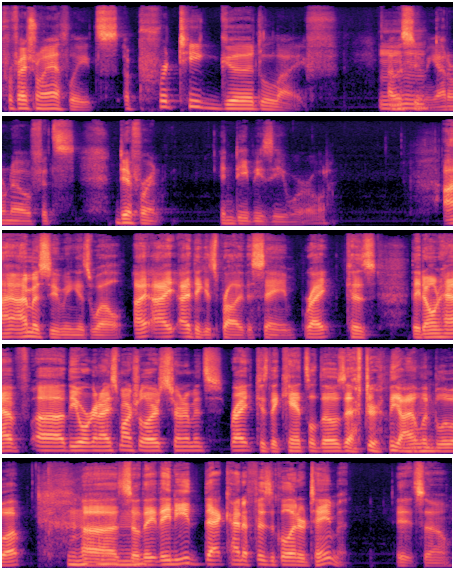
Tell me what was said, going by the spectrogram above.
professional athletes, a pretty good life. I'm Mhm. assuming. I don't know if it's different in DBZ world. I, I'm assuming as well. I, I I think it's probably the same, right? Because they don't have uh, the organized martial arts tournaments, right? Because they canceled those after the island Mhm. blew up. Mhm, Uh, so mhm. they they need that kind of physical entertainment. It's so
